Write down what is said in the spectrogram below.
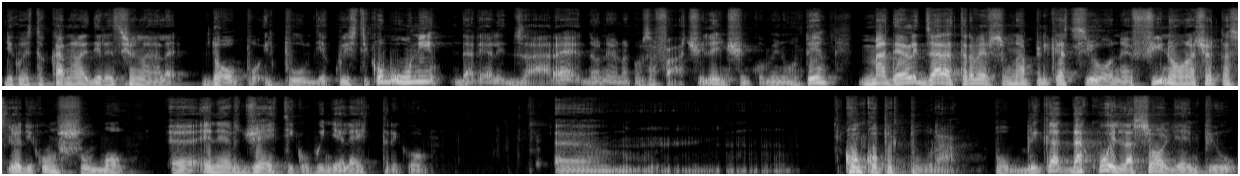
di questo canale direzionale dopo il pool di acquisti comuni da realizzare, non è una cosa facile in 5 minuti, ma da realizzare attraverso un'applicazione fino a una certa soglia di consumo eh, energetico, quindi elettrico, ehm, con copertura pubblica, da quella soglia in più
